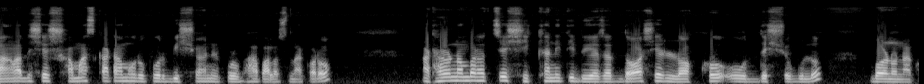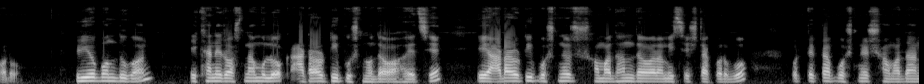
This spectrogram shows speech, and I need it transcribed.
বাংলাদেশের সমাজ কাঠামোর উপর বিশ্বায়নের প্রভাব আলোচনা করো। আঠারো নম্বর হচ্ছে শিক্ষানীতি দুই এর লক্ষ্য ও উদ্দেশ্যগুলো বর্ণনা করো। প্রিয় বন্ধুগণ, এখানে রচনামূলক আঠারোটি প্রশ্ন দেওয়া হয়েছে। এই আঠারোটি প্রশ্নের সমাধান দেওয়ার আমি চেষ্টা করব। প্রত্যেকটা প্রশ্নের সমাধান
